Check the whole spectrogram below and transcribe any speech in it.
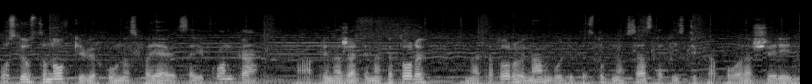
После установки вверху у нас появится иконка, а, при нажатии на, которых, на которую нам будет доступна вся статистика по расширению.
